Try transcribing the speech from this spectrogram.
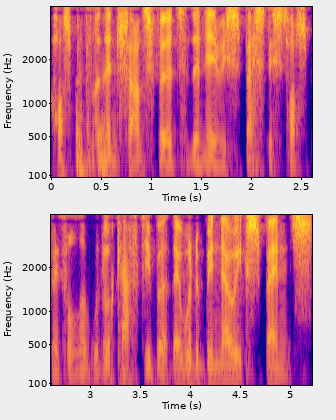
hospital and then transferred to the nearest specialist hospital that would look after you. But there would have been no expense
